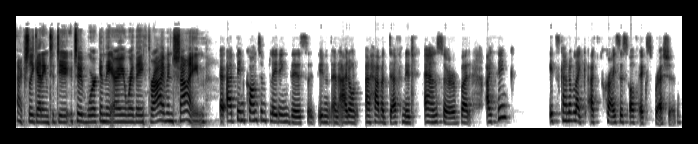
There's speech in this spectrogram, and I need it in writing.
actually getting to do to work in the area where they thrive and shine? I've been contemplating this in, and I don't I have a definite answer, but I think it's kind of like a crisis of expression.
